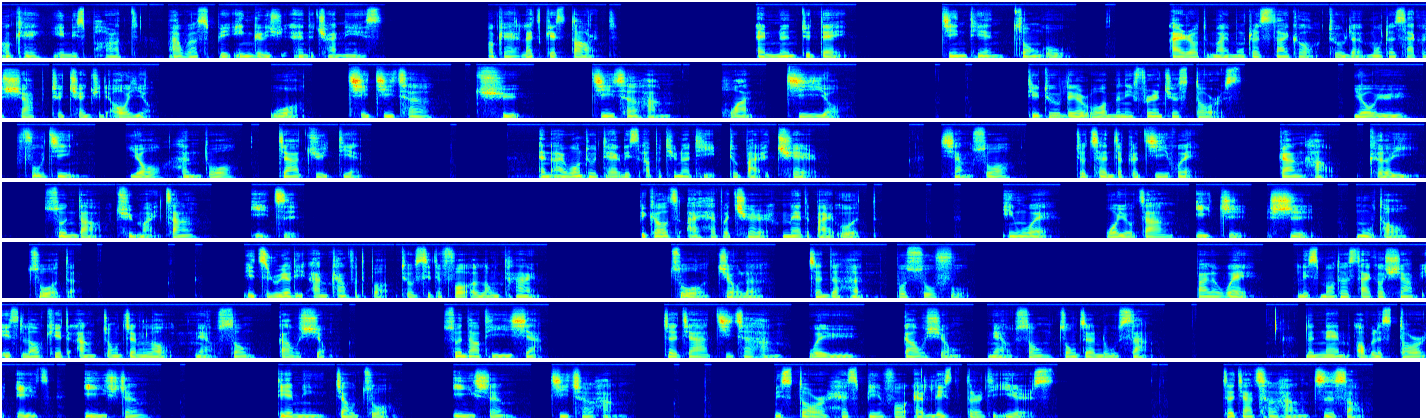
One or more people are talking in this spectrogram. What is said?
Okay, in this part, I will speak English and Chinese. Okay, let's get started. At noon today, 今天中午 I rode my motorcycle to the motorcycle shop to change the oil. 我骑机车去机车行换机油。Due to there were many furniture stores. 由于附近 有很多家具店。And I want to take this opportunity to buy a chair. 想说，就趁这个机会，刚好可以顺道去买张椅子。Because I have a chair made by wood. 因为我有张椅子是木头做的。 It's really uncomfortable to sit for a long time. 坐久了真的很不舒服。By the way, this motorcycle shop is located on 中正路鸟松高雄。顺道提一下，这家机车行位于高雄鸟松中正路上。The name of the store is 益生。 店名叫做益生机车行。This store has been for at least thirty years。这家车行至少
